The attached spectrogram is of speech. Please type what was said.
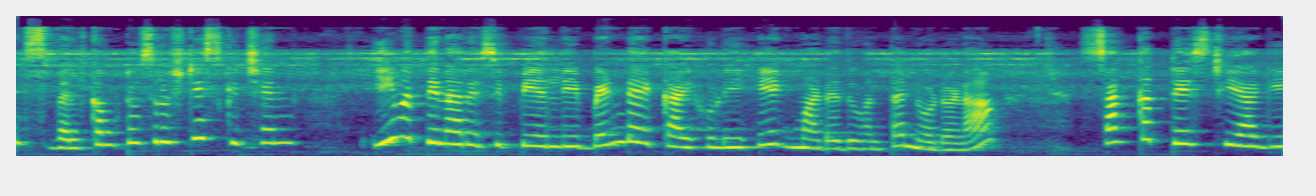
Friends welcome to Srishti's kitchen ಇವತ್ತಿನ ರೆಸಿಪಿಯಲ್ಲಿ ಬೆಂಡೆಕಾಯಿ ಹುಳಿ ಹೇಗೆ ಮಾಡೋದು ಅಂತ ನೋಡೋಣ. ಸಖತ್ ಟೇಸ್ಟಿಯಾಗಿ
